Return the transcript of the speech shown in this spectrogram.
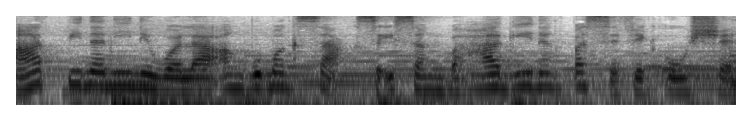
at pinaniniwala ang bumagsak sa isang bahagi ng Pacific Ocean.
